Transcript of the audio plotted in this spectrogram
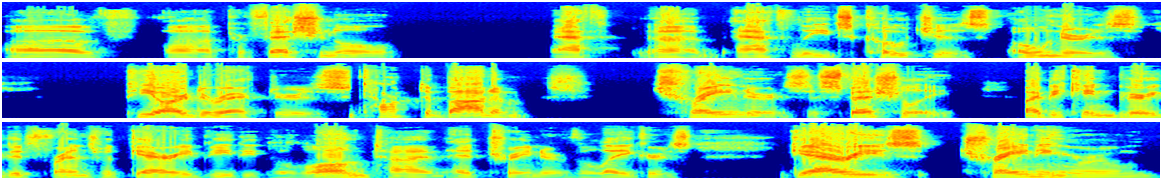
of uh, professional ath- uh, athletes, coaches, owners, PR directors, top to bottom, trainers, especially. I became very good friends with Gary Vitti, the longtime head trainer of the Lakers. Gary's training room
